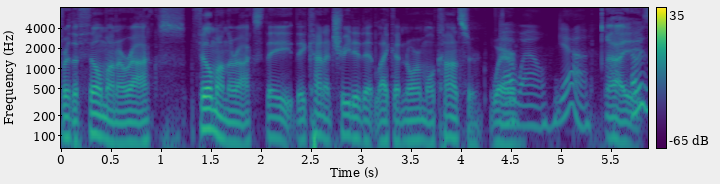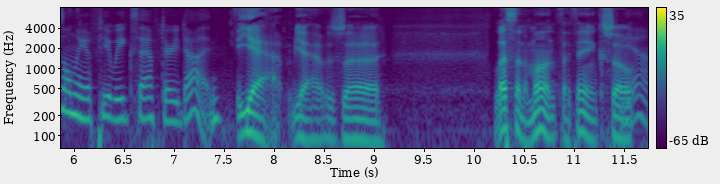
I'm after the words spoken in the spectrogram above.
for the film on the rocks. Film on the rocks. They they kind of treated it like a normal concert where oh wow, yeah. uh, That was only a few weeks after he died. yeah yeah it was uh, less than a month I think. So yeah.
